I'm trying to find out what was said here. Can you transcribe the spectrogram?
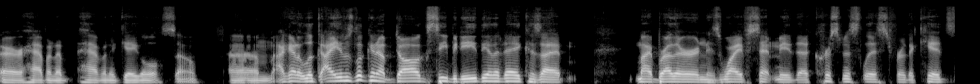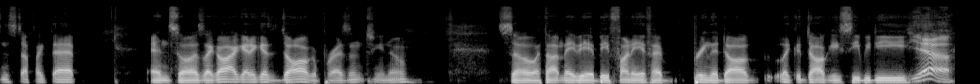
are having a having a giggle. So um, I got to look. I was looking up dog CBD the other day because I my brother and his wife sent me the Christmas list for the kids and stuff like that. And so I was like, oh, I got to get the dog a present, you know? So I thought maybe it'd be funny if I bring the dog, like a doggy CBD. Yeah.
